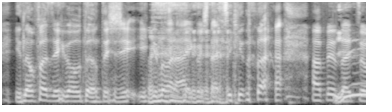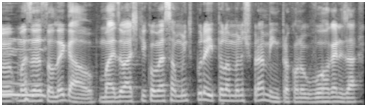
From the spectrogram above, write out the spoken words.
e não fazer igual o Dantas de ignorar e gostar de ignorar, apesar de ser uma sensação legal. Mas eu acho que começa muito por aí, pelo menos para mim, para quando eu vou organizar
